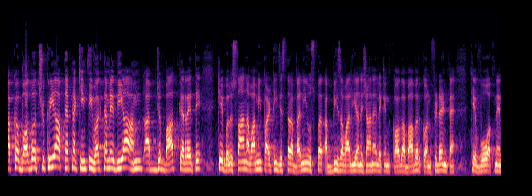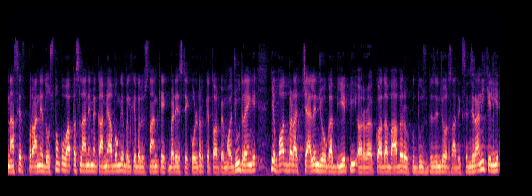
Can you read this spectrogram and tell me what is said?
आपका बहुत बहुत शुक्रिया आपने अपना कीमती वक्त हमें दिया हम आप जब बात कर रहे थे कि बलुस्तान अवामी पार्टी जिस तरह बनी, उस पर अब भी सवालिया निशान है, लेकिन कौदा बाबर कॉन्फिडेंट हैं कि वो अपने ना सिर्फ़ पुराने दोस्तों को वापस लाने में कामयाब होंगे, बल्कि बलुस्तान के एक बड़े स्टेक होल्डर के तौर पर मौजूद रहेंगे। ये बहुत बड़ा चैलेंज होगा बीएपी और कौदा बाबर और कुद्दूस बिजंजो और सादिक संजरानी के लिए,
